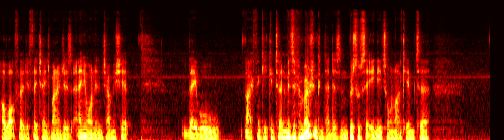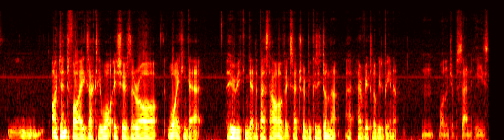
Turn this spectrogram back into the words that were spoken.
or Watford if they change managers, anyone in the Championship, they will I think he can turn them into promotion contenders, and Bristol City needs someone like him to identify exactly what issues there are, what he can get, who he can get the best out of, etc. Because he's done that at every club he's been at. Mm, One hundred percent. He's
